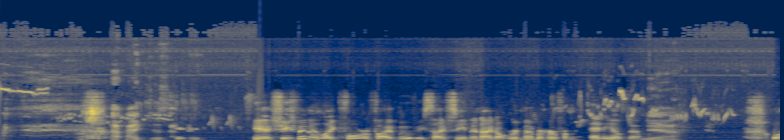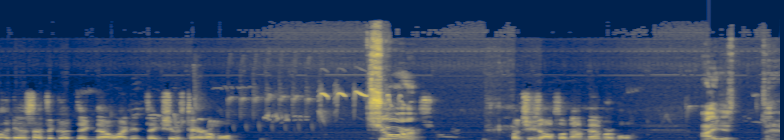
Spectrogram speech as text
I just Yeah, she's been in like four or five movies I've seen, and I don't remember her from any of them. yeah. Well, I guess that's a good thing, though. I didn't think she was terrible, Sure. but she's also not memorable. I just. Uh,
